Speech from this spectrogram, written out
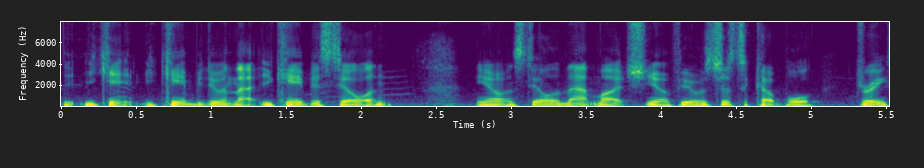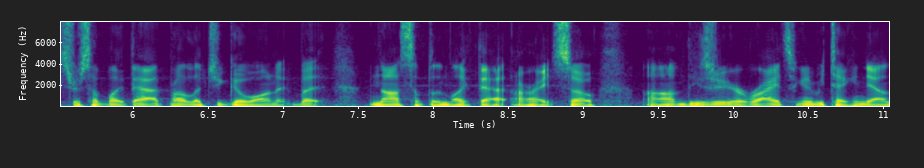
you can't you can't be doing that. You can't be stealing, you know, and stealing that much. You know, if it was just a couple drinks or something like that, I'd probably let you go on it, but not something like that. All right. So um, these are your rights. are going to be taken down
